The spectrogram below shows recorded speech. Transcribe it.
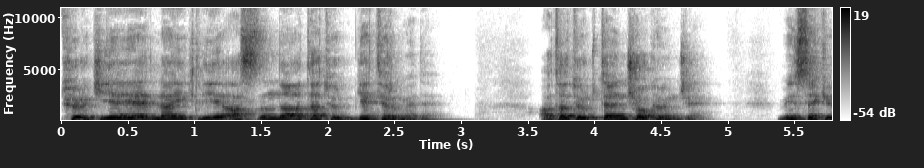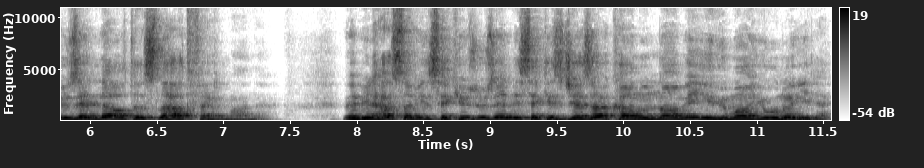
Türkiye'ye laikliği aslında Atatürk getirmedi. Atatürk'ten çok önce 1856 Islahat Fermanı ve bilhassa 1858 Ceza Kanunname-i Hümayunu ile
